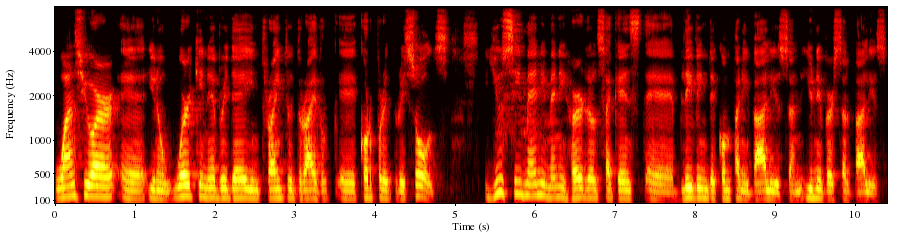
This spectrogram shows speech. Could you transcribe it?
once you are uh, you know working every day in trying to drive uh, corporate results you see many many hurdles against uh, believing the company values and universal values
